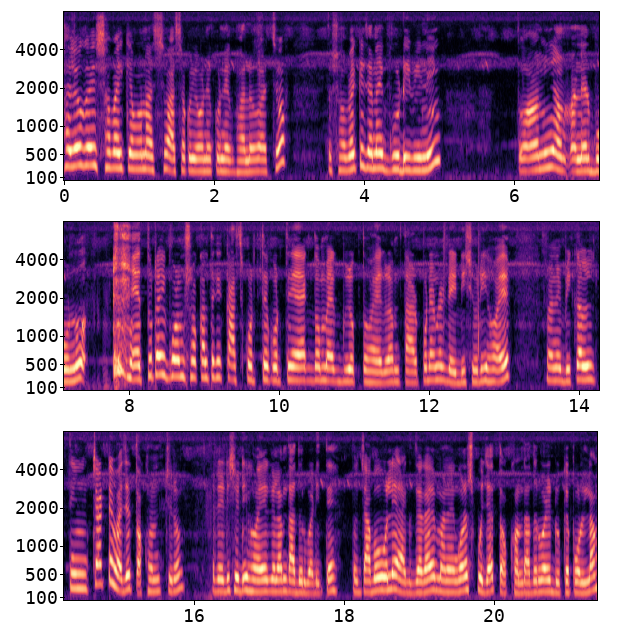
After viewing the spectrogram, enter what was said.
হ্যালো গাই সবাই কেমন আছো? আশা করি অনেক অনেক ভালো আছো। তো সবাইকে জানাই গুড ইভিনিং তো আমি মানে বনু, এতটাই গরম সকাল থেকে কাজ করতে করতে একদম এক বিরক্ত হয়ে গেলাম। তারপরে আমরা রেডি সেডি হয়ে মানে বিকাল তিন, চারটে বাজে তখন ছিল রেডি সেডি হয়ে গেলাম দাদুর বাড়িতে। তো যাব বলে এক জায়গায় মানে গণেশ পূজা, তখন দাদুর বাড়ি ঢুকে পড়লাম।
